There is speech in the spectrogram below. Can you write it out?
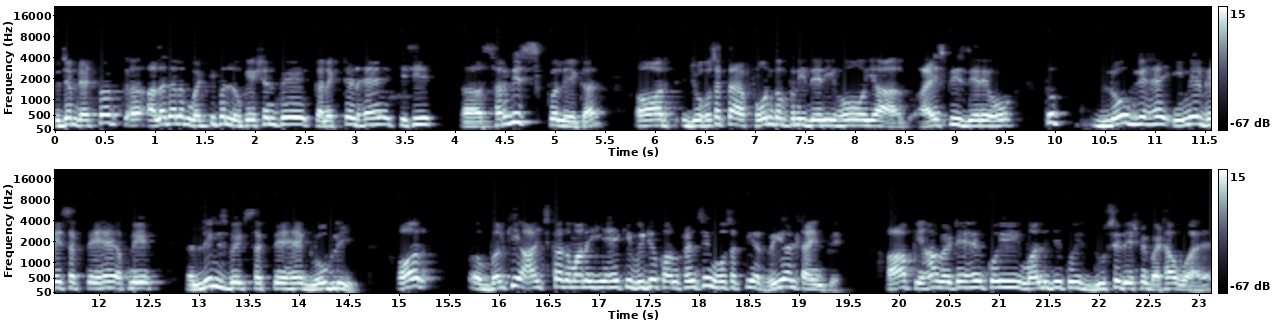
तो जब नेटवर्क अलग अलग मल्टीपल लोकेशन पे कनेक्टेड है किसी सर्विस को लेकर और जो हो सकता है फ़ोन कंपनी दे रही हो या आईएसपी दे रहे हो तो लोग जो है ईमेल भेज सकते हैं, अपने लिंक्स भेज सकते हैं ग्लोबली। और बल्कि आज का जमाना ये है कि वीडियो कॉन्फ्रेंसिंग हो सकती है रियल टाइम पे। आप यहाँ बैठे हैं, कोई, मान लीजिए कोई दूसरे देश में बैठा हुआ है,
